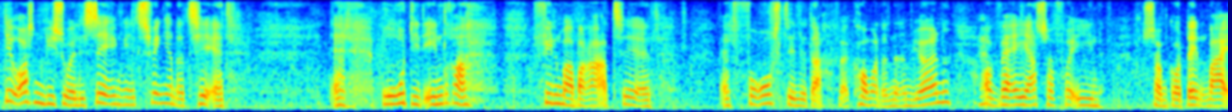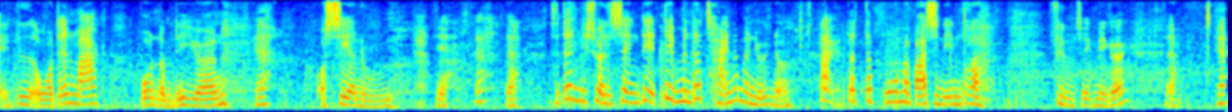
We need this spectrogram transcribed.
Det er jo også en visualisering. Jeg tvinger dig til at, at bruge dit indre filmapparat til at, at forestille dig, hvad kommer der ned om hjørnet, ja. og hvad er jeg så for en, som går den vej ned over den mark, rundt om det hjørne, Ja. og ser noget. Ja. Ja. ja. Så den visualisering, det, det, men der tegner man jo ikke noget. Nej. Der, der bruger man bare sin indre filmteknikker, ikke? Ja. Ja.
